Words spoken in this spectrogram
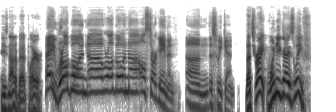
He's not a bad player. Hey, we're all going. Uh, we're all going uh, All Star gaming um, this weekend. That's right. When do you guys leave?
